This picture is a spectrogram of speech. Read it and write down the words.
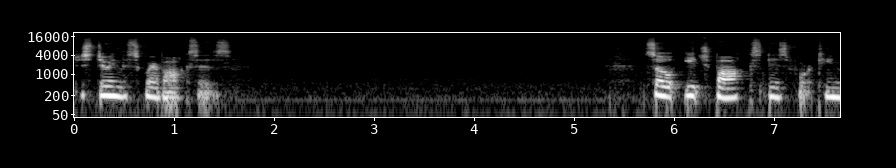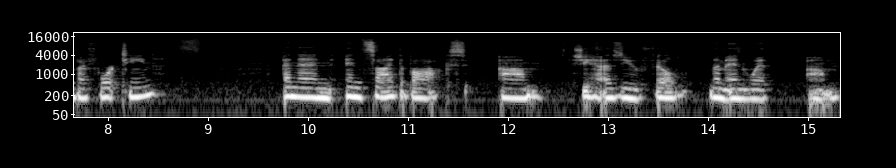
just doing the square boxes. So each box is 14 by 14. And then inside the box, um, she has you fill them in with um,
